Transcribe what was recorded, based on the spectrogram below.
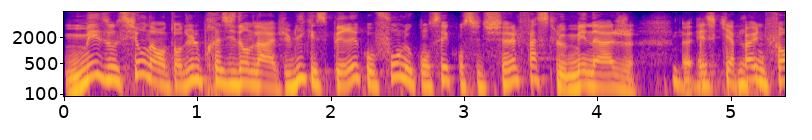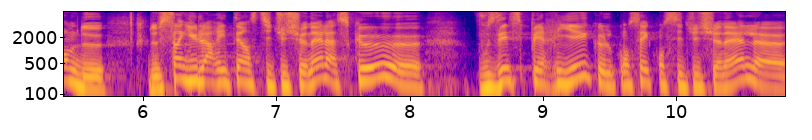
mais aussi on a entendu le président de la République espérer qu'au fond le Conseil constitutionnel fasse le ménage. Euh, est-ce qu'il n'y a pas une forme de, de, singularité institutionnelle à ce que euh, vous espériez que le Conseil constitutionnel euh,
